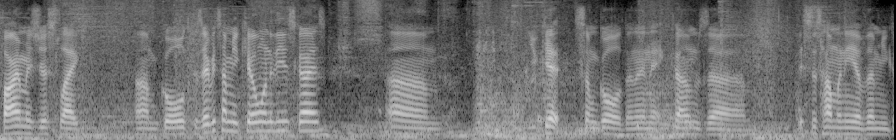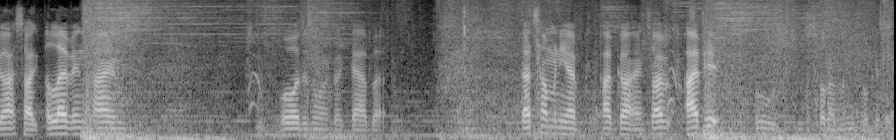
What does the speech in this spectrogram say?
Farm is just like um, gold because every time you kill one of these guys um, you get some gold and then it comes um, this is how many of them you got so like 11 times. Well it doesn't work like that but that's how many I've, I've gotten. So I've, I've hit ooh just hold on let me focus.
